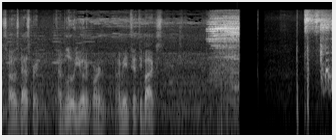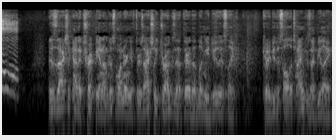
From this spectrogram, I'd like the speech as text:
So I was desperate. I blew a unicorn. I made 50 bucks. This is actually kind of trippy, and I'm just wondering if there's actually drugs out there that let me do this. Like, can I do this all the time? Because I'd be like,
